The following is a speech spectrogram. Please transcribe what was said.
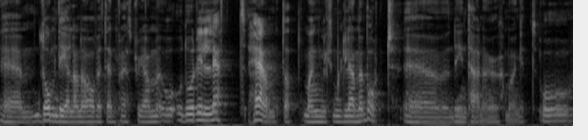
Ehm, de delarna av ett NPS-program. Och, och då är det lätt hänt att man liksom glömmer bort eh, det interna engagemanget. Och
